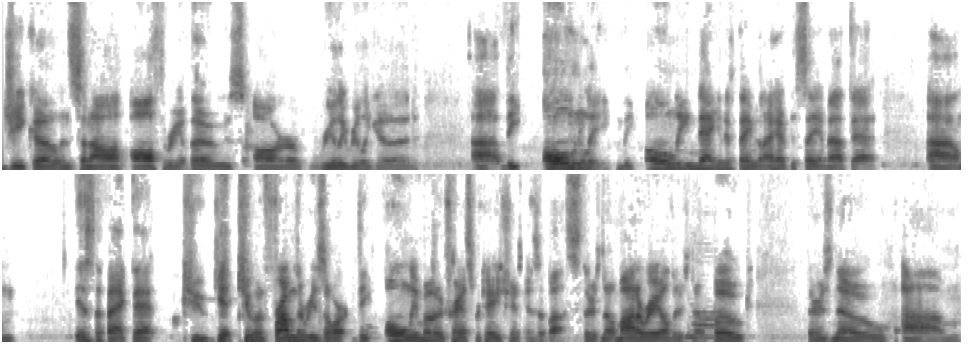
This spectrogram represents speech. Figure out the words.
Jiko, and Sanaa. All three of those are really, really good. Uh, the only, the only negative thing that I have to say about that um, is the fact that to get to and from the resort, the only mode of transportation is a bus. There's no monorail. There's no boat. There's no um,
